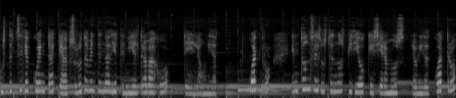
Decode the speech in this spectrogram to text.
Usted se dio cuenta que absolutamente nadie tenía el trabajo de la unidad 4, entonces usted nos pidió que hiciéramos la unidad 4,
